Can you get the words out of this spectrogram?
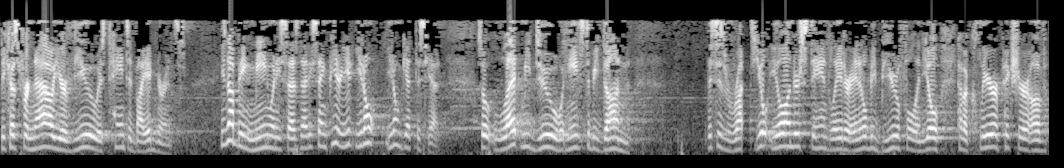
because for now your view is tainted by ignorance. He's not being mean when he says that. He's saying, Peter, you, you, don't, you don't get this yet. So let me do what needs to be done. This is right. You'll, you'll understand later, and it'll be beautiful, and you'll have a clearer picture of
